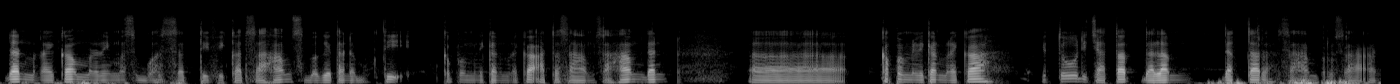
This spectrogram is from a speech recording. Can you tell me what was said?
dan mereka menerima sebuah sertifikat saham sebagai tanda bukti kepemilikan mereka atas saham-saham dan uh, kepemilikan mereka itu dicatat dalam daftar saham perusahaan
